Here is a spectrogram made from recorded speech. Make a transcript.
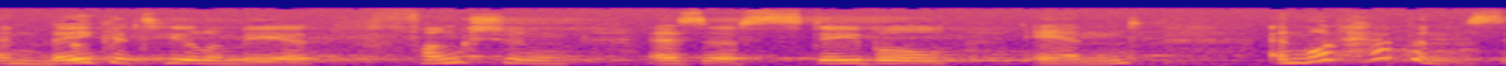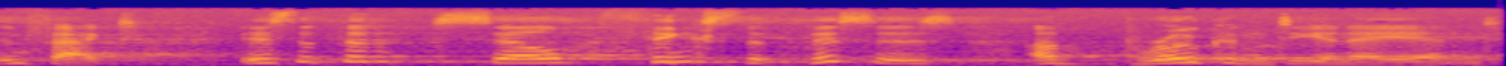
and make a telomere function as a stable end. And what happens, in fact, is that the cell thinks that this is a broken DNA end.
